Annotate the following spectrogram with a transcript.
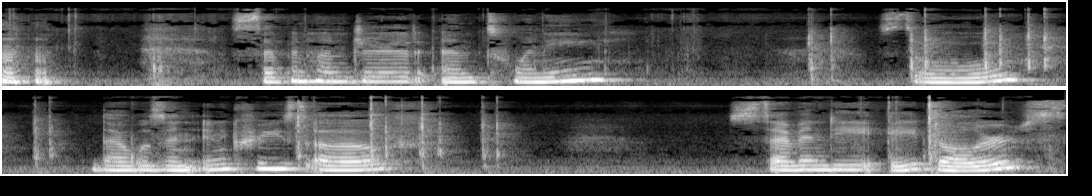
720. So that was an increase of $78.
